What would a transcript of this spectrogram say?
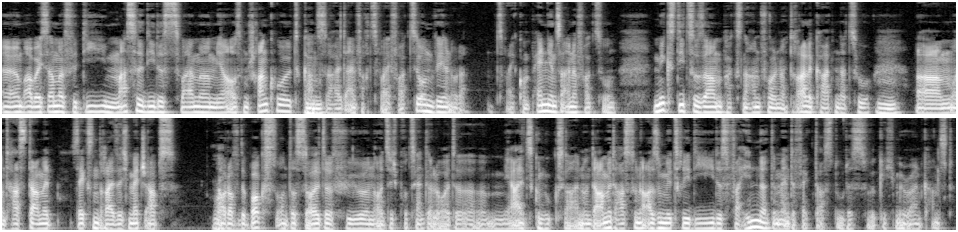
Ähm, aber ich sag mal, für die Masse, die das zweimal im Jahr aus dem Schrank holt, kannst du halt einfach zwei Fraktionen wählen oder zwei Companions einer Fraktion, mix die zusammen, packst eine Handvoll neutrale Karten dazu ähm, und hast damit 36 Matchups Ja. out of the box und das sollte für 90 Prozent der Leute äh, mehr als genug sein und damit hast du eine Asymmetrie, die das verhindert im Endeffekt, dass du das wirklich mirrorn kannst.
